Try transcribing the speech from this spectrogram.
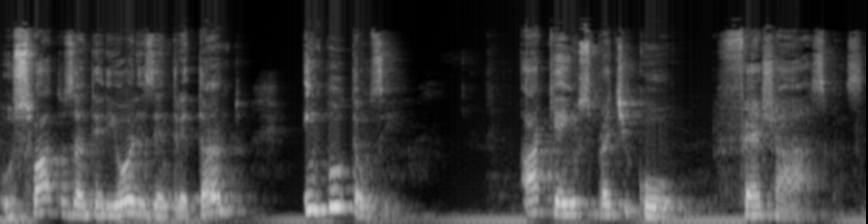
Os fatos anteriores, entretanto, imputam-se a quem os praticou. Fecha aspas.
